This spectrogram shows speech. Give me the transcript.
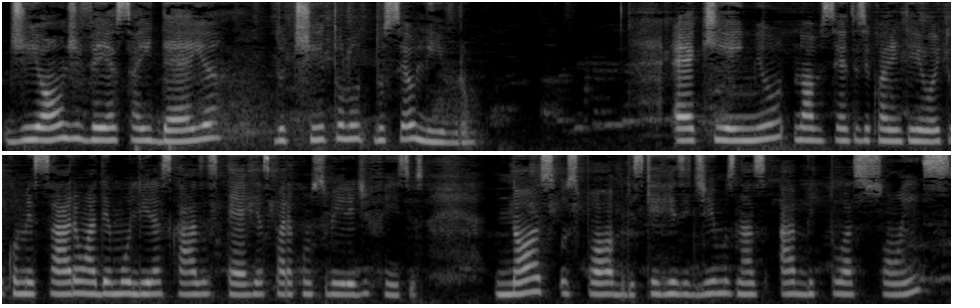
De onde veio essa ideia do título do seu livro? É que em 1948 começaram a demolir as casas térreas para construir edifícios. Nós, os pobres que residimos nas habitações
